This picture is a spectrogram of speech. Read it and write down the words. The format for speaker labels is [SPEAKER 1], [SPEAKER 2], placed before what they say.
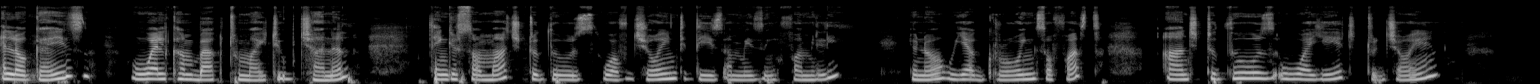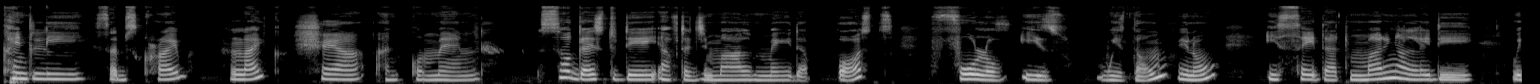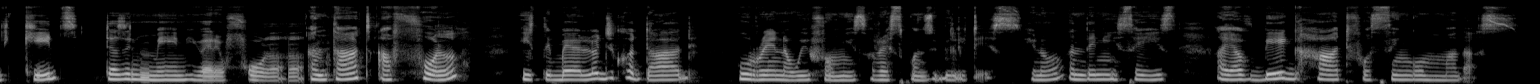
[SPEAKER 1] guys. Welcome back to my youtube channel. Thank you so much to those who have joined this amazing family. You know we are growing so fast. And to those who are yet to join kindly subscribe like share and comment. So guys today after jamal made a post full of his wisdom you know he said that marrying a lady with kids doesn't mean you are a fool. And that a fool is the biological dad who ran away from his responsibilities, you know. And then he says, I have big heart for single mothers.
